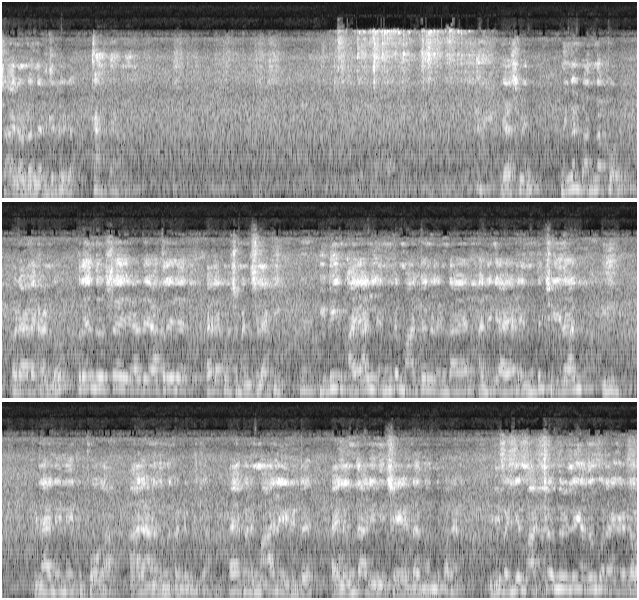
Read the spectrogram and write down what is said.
സാധനം ഉണ്ടെന്ന് എടുത്തിട്ട് വരാം. ജാസ്മിൻ നിങ്ങൾ വന്നപ്പോൾ ഒരാളെ കണ്ടു. ഇത്രയും ദിവസം അയാളുടെ യാത്രയിൽ അയാളെക്കുറിച്ച് മനസ്സിലാക്കി. ഇനിയും അയാളിൽ എന്ത് മാറ്റങ്ങൾ ഉണ്ടായാൽ അല്ലെങ്കിൽ അയാൾ എന്ത് ചെയ്താൽ ഈ ഫിനാലിലേക്ക് പോകാം. ആരാണെന്നൊന്ന് കണ്ടുപിടിക്കാം. അയാൾക്കൊരു മാല ഇട്ടിട്ട് അയാൾ എന്താണ് ഇനി ചെയ്യേണ്ടതെന്നൊന്ന് പറയണം. ഇനി വലിയ മാറ്റമൊന്നുമില്ലെങ്കിൽ അതും പറയാം കേട്ടോ.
